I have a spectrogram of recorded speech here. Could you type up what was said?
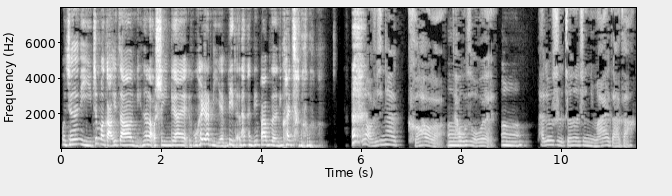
我觉得你这么搞一遭，你那老师应该不会让你延毕的，他肯定巴不得你快走。我 老师现在可好了，他无所谓。嗯，他就是真的是你们爱咋咋。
